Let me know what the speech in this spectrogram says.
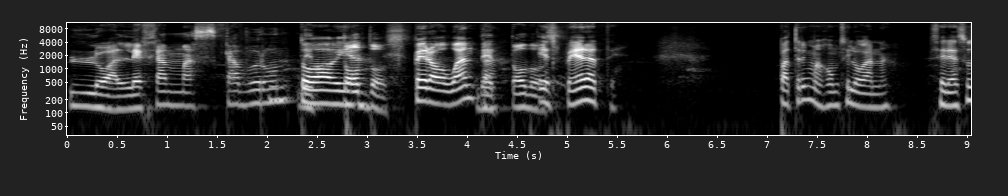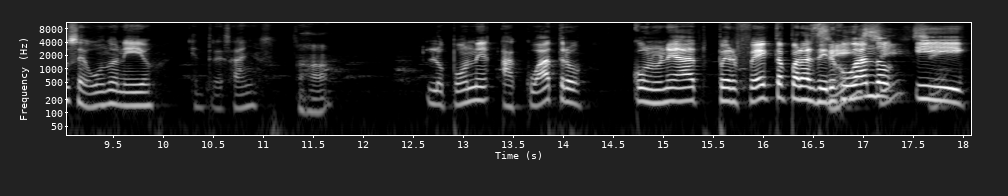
lo aleja más cabrón Todavía. de todos. Pero aguanta. De todos. Espérate. Patrick Mahomes si lo gana, sería su segundo anillo en tres años. Ajá. Lo pone a cuatro con una edad perfecta para seguir Sí, jugando sí, y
